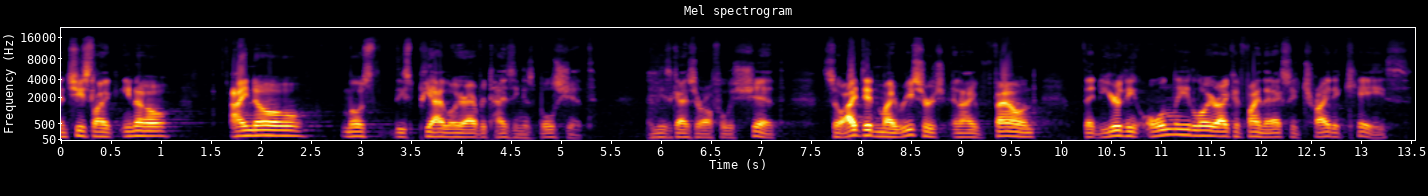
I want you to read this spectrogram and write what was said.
And she's like, you know, I know most these PI lawyer advertising is bullshit, and these guys are all full of shit. So I did my research, and I found that you're the only lawyer I could find that actually tried a case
